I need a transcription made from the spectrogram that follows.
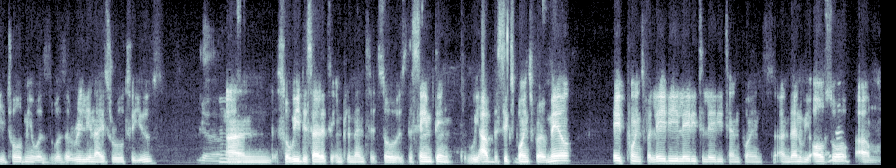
he told me was was a really nice rule to use. Yeah. Mm. And so we decided to implement it. So it's the same thing. We have the 6 points for a male, 8 points for lady, lady to lady 10 points. And then we also um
